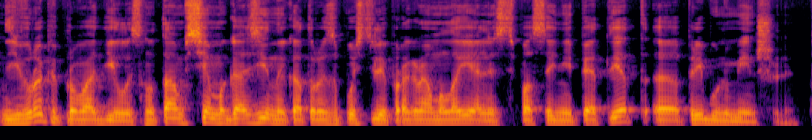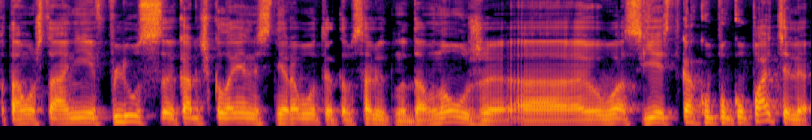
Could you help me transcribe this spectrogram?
Европе проводилось, но там все магазины, которые запустили программу лояльности последние пять лет, э, прибыль уменьшили. Потому что они в плюс, э, карточка лояльности не работает абсолютно давно уже. А у вас есть, как у покупателя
